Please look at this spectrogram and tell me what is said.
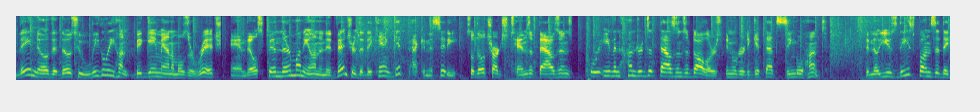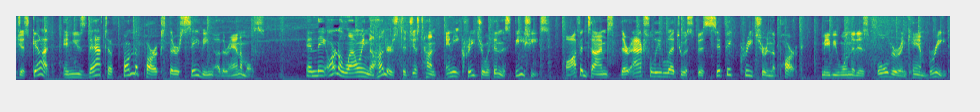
They know that those who legally hunt big game animals are rich, and they'll spend their money on an adventure that they can't get back in the city, so they'll charge tens of thousands or even hundreds of thousands of dollars in order to get that single hunt. Then they'll use these funds that they just got and use that to fund the parks that are saving other animals. And they aren't allowing the hunters to just hunt any creature within the species. Oftentimes, they're actually led to a specific creature in the park, maybe one that is older and can't breed,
